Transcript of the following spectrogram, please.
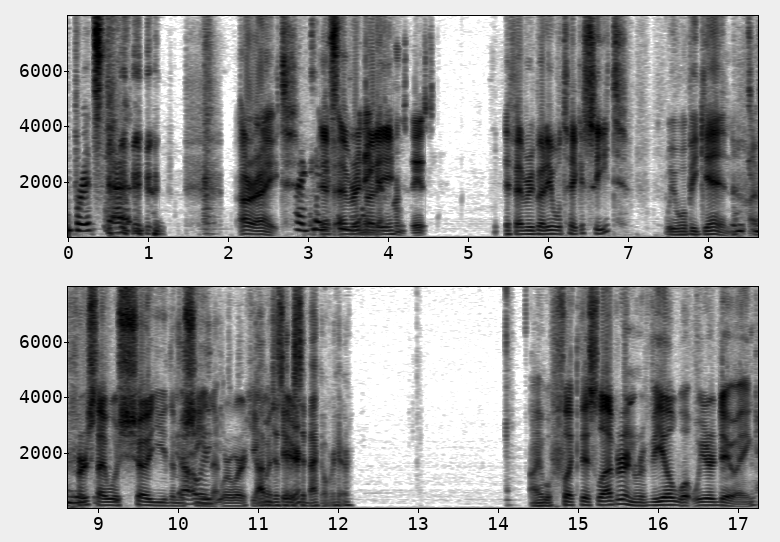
Brit's dead. All right. I can If get some I need to get everybody, if everybody will take a seat, we will begin. Uh, First, I will show you the machine that we're working on. I'm with just gonna sit back over here. I will flick this lever and reveal what we are doing.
